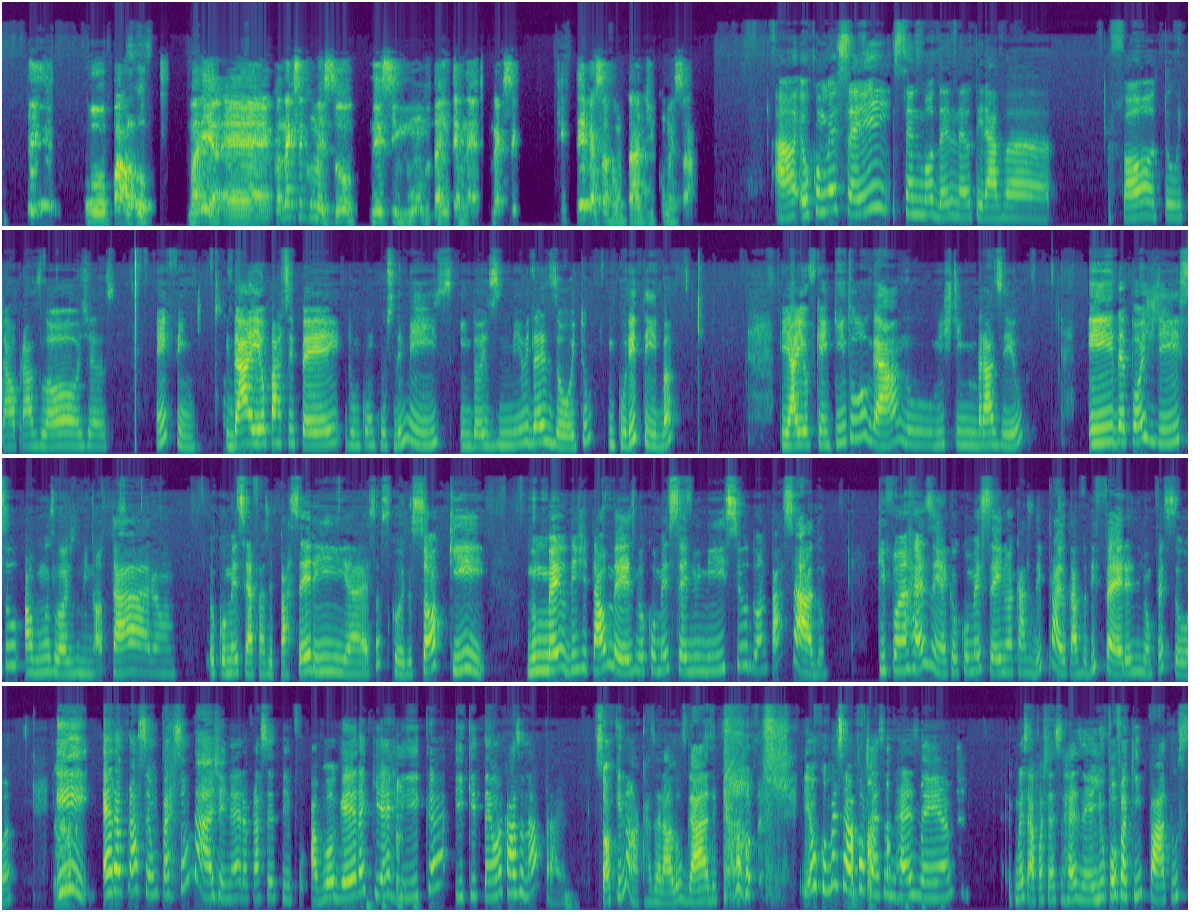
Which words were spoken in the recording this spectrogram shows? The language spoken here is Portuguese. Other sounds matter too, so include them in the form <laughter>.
o Paulo, ô, Maria, é, quando é que você começou nesse mundo da internet? Quando é que você que teve essa vontade de começar? Ah, eu comecei sendo modelo, né? Eu tirava foto e tal para as lojas, enfim. E daí eu participei de um concurso de Miss em 2018, em Curitiba. E aí eu fiquei em quinto lugar no Miss Team Brasil. E depois disso, algumas lojas me notaram. Eu comecei a fazer parceria, essas coisas. Só que no meio digital mesmo, eu comecei no início do ano passado, que foi uma resenha que eu comecei numa casa de praia. Eu tava de férias em João Pessoa. E era pra ser um personagem, né? Era pra ser tipo a blogueira que é rica e que tem uma casa na praia. Só que não, a casa era alugada e <laughs> tal. E eu comecei a postar essas resenhas. Eu Comecei a postar essas resenhas. E o povo aqui em Patos,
